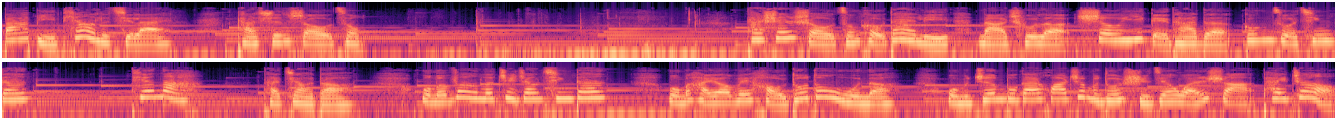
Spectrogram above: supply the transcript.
芭比跳了起来，她伸手从。她伸手从口袋里拿出了兽医给她的工作清单。天哪！他叫道：“我们忘了这张清单，我们还要喂好多动物呢。我们真不该花这么多时间玩耍、拍照。”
